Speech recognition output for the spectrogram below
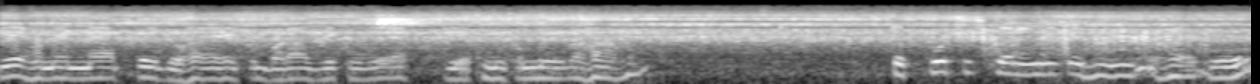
ये हमें मैप पे जो है एक बड़ा ज़िक्र देखने को मिल रहा है। तो कोशिश करेंगे कि हम जो है वो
